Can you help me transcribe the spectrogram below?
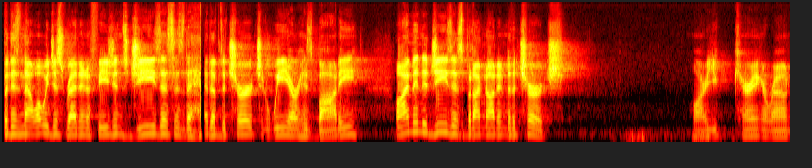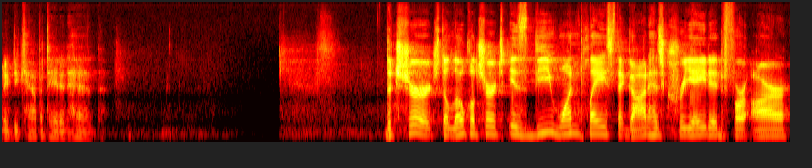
But isn't that what we just read in Ephesians? Jesus is the head of the church and we are his body. Well, I'm into Jesus, but I'm not into the church. Well, are you carrying around a decapitated head? The church, the local church, is the one place that God has created for our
